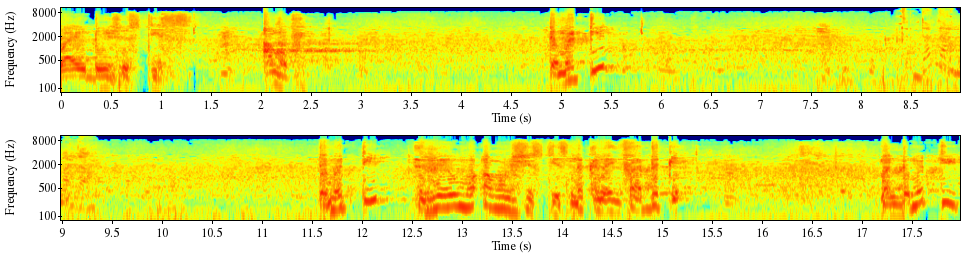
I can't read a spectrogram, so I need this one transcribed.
waaye du justice. Amu fi. Dama tiit tiit réew mu amul justice naka lañ faa dëkke man dama tiit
